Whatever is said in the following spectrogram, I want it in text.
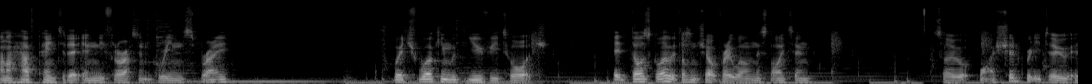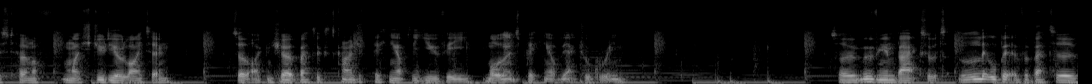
And I have painted it in the fluorescent green spray, which working with UV torch, it does glow, it doesn't show up very well in this lighting, so what I should really do is turn off my studio lighting so that I can show it better because it's kind of just picking up the UV more than it's picking up the actual green. So moving him back so it's a little bit of a better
